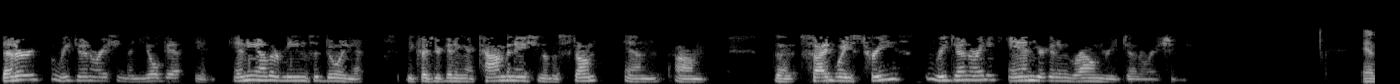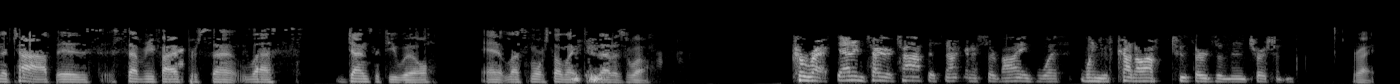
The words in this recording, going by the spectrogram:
better regeneration than you'll get in any other means of doing it because you're getting a combination of the stump and um, the sideways trees regenerating, and you're getting ground regeneration. And the top is 75% less dense, if you will, and it lets more sunlight through that as well. Correct. That entire top is not going to survive with when you've cut off two thirds of the nutrition. Right.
